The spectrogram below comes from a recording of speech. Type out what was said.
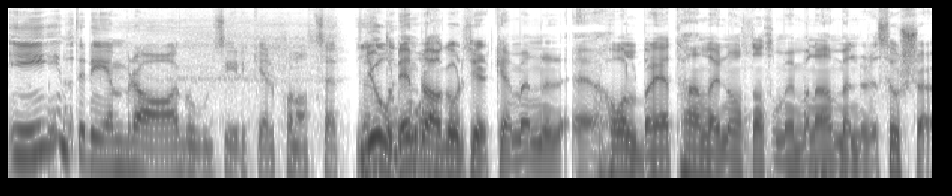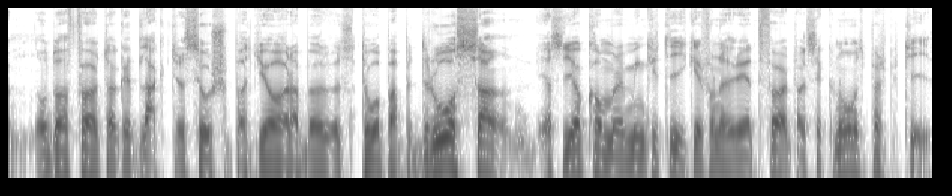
är inte det en bra god cirkel på något sätt? Jo, det är en bra god cirkel men eh, hållbarhet handlar ju någonstans om hur man använder resurser. Och då har företaget lagt resurser på att göra toapappret rosa. Alltså jag kommer, min kritik är från ett företagsekonomiskt perspektiv.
